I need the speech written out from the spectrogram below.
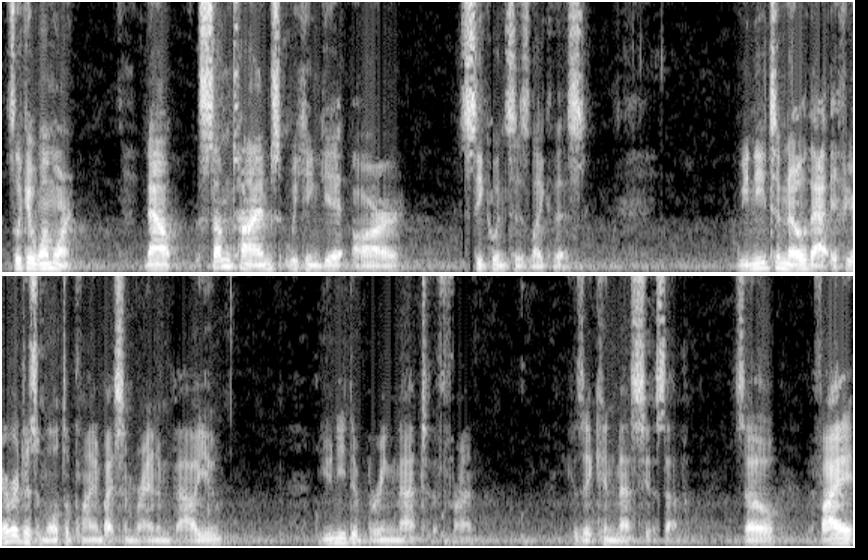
Let's look at one more. Now, sometimes we can get our sequences like this. We need to know that if you're ever just multiplying by some random value, you need to bring that to the front because it can mess us up. So if I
